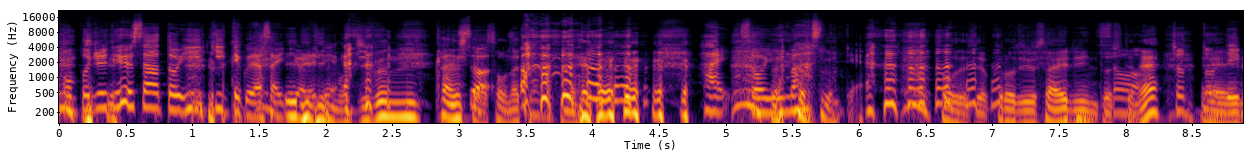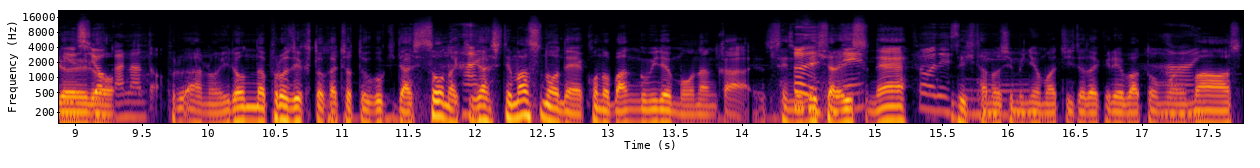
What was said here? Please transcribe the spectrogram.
もうプロデューサーと言い切ってくださいってエ言われてリリンも。自分に関してはそうなっちゃうんですね。はい、そう言いますって。そうですよ。プロデューサーエリリンとしてね。ちょっとデビューしようかなと。プロあのいろんなプロジェクトがちょっと動き出しそうな気がしてますので、この番組でもなんか宣伝できたらいいですね。そうですねぜひ楽しみにお待ちいただければと思います。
